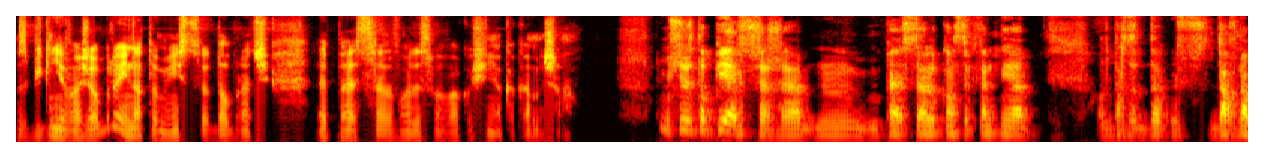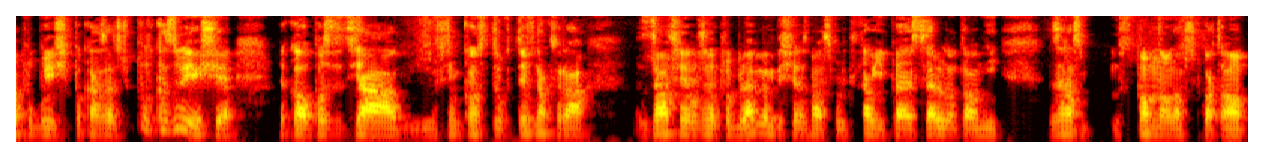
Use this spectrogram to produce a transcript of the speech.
Zbigniewa Ziobry i na to miejsce dobrać PSL Władysława Kosiniaka-Kamysza? Myślę, że to pierwsze, że mm, PSL konsekwentnie od bardzo dawna próbuje się pokazać, pokazuje się jako opozycja właśnie konstruktywna, która załatwia różne problemy. Gdy się rozmawia z politykami PSL, no to oni zaraz wspomną na przykład o,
